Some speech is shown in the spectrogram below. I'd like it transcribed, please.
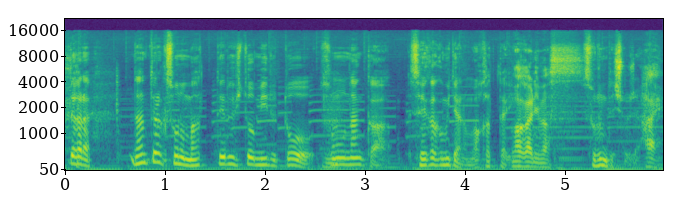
からなんとなくその待ってる人を見るとそのなんか性格みたいなの分かったりわかります。するんでしょうじゃあ。はい。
